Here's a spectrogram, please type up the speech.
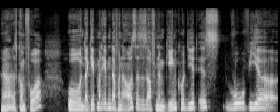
Ja, das kommt vor. Und da geht man eben davon aus, dass es auf einem Gen kodiert ist, wo wir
